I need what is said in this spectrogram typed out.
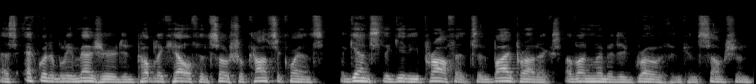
as equitably measured in public health and social consequence against the giddy profits and byproducts of unlimited growth and consumption.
